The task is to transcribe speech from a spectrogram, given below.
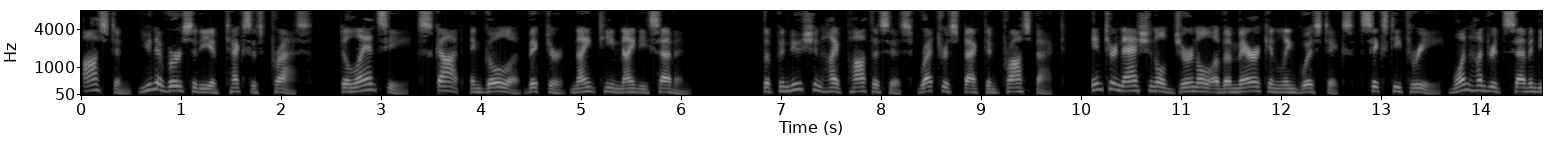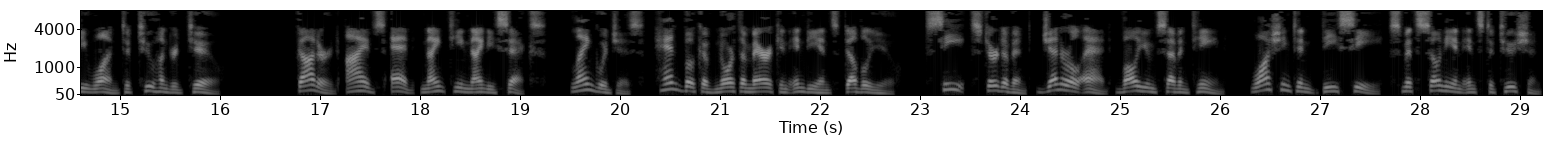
Austin, University of Texas Press. Delancey, Scott, and Golla, Victor, 1997. The Penutian Hypothesis, Retrospect and Prospect. International Journal of American Linguistics, 63, 171-202. Goddard, Ives, ed. 1996. Languages. Handbook of North American Indians W. C. Sturtevant, General ed., Volume 17. Washington, D.C., Smithsonian Institution.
